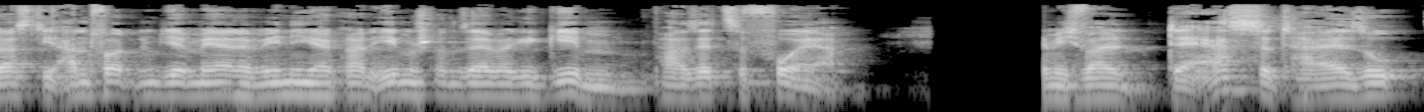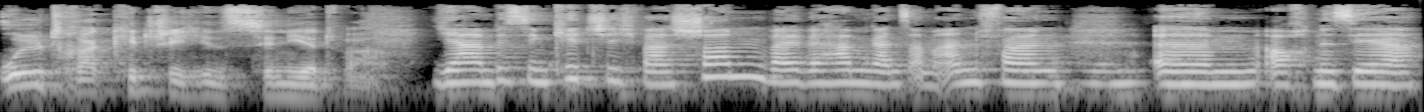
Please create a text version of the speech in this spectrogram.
Du hast die Antworten dir mehr oder weniger gerade eben schon selber gegeben, ein paar Sätze vorher. Nämlich weil der erste Teil so ultra kitschig inszeniert war. Ja, ein bisschen kitschig war es schon, weil wir haben ganz am Anfang ähm, auch eine sehr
